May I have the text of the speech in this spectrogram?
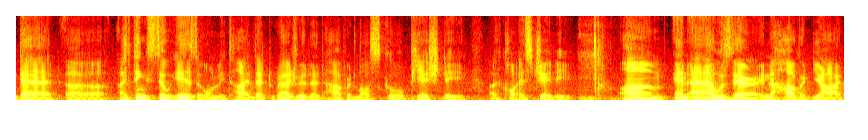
that uh, I think still is the only Thai that graduated Harvard Law School PhD uh, called SJD. Um, and I, I was there in the Harvard yard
